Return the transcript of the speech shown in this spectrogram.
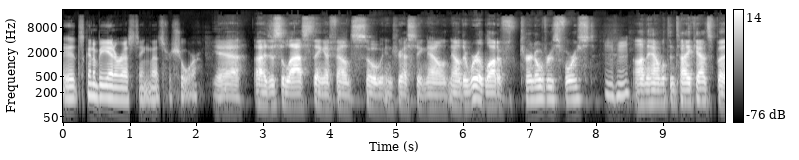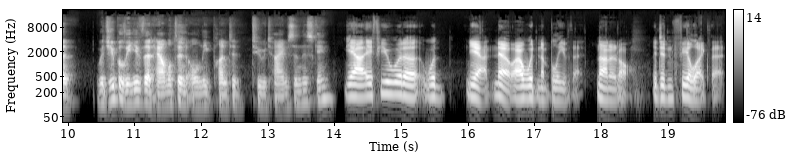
It's going to be interesting, that's for sure. Yeah, uh, just the last thing I found so interesting. Now, now there were a lot of turnovers forced mm-hmm. on the Hamilton Ticats, but would you believe that Hamilton only punted two times in this game? Yeah, if you would uh would yeah, no, I wouldn't have believed that. Not at all. It didn't feel like that.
